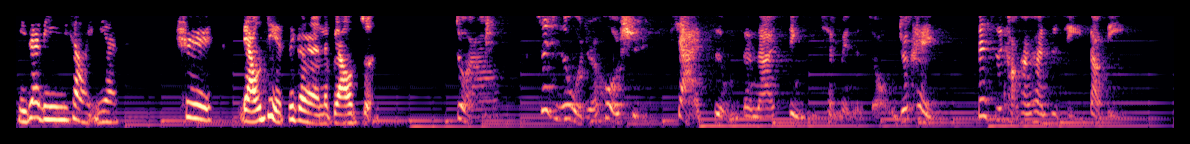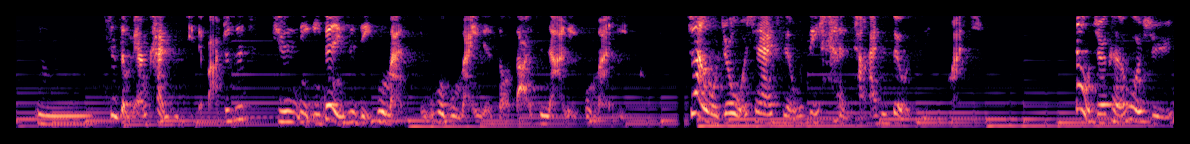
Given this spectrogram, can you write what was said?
你在第一印象里面去了解这个人的标准。对啊，所以其实我觉得，或许下一次我们站在镜子前面的时候，我就可以。再思考看看自己到底，嗯，是怎么样看自己的吧。就是其实你你对你自己不满足或不满意的时候，到底是哪里不满意？虽然我觉得我现在其实我自己很长还是对我自己不满意，但我觉得可能或许，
